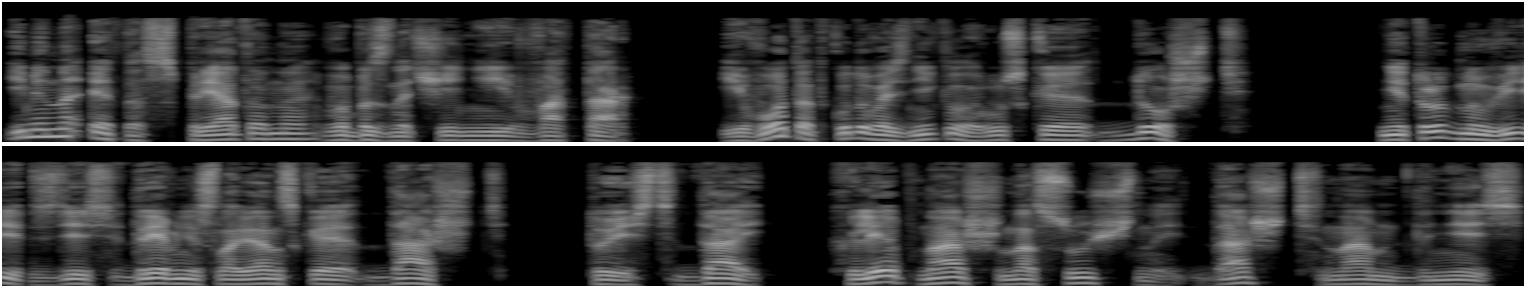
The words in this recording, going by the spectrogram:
Именно это спрятано в обозначении «ватар». И вот откуда возникло русское «дождь». Нетрудно увидеть здесь древнеславянское «дашь», то есть «дай», хлеб наш насущный, дашь нам днесь.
